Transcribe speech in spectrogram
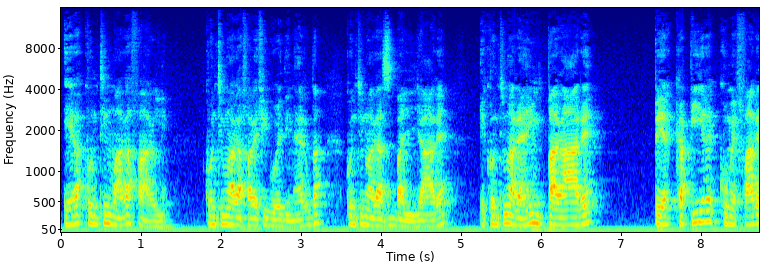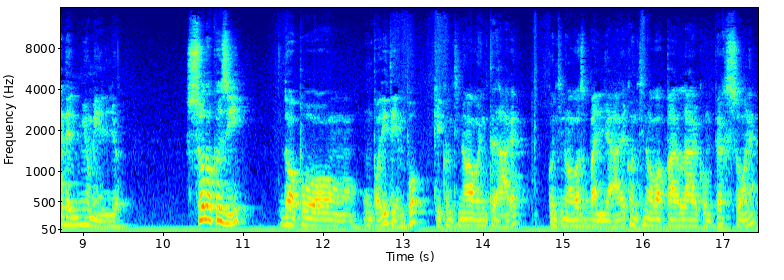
era continuare a farli, continuare a fare figure di merda, continuare a sbagliare e continuare a imparare per capire come fare del mio meglio. Solo così, dopo un po' di tempo, che continuavo a entrare, continuavo a sbagliare, continuavo a parlare con persone,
